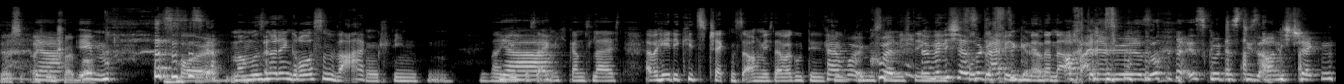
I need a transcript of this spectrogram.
Der ist recht ja, unscheinbar. Eben. Voll. Man muss nur den großen Wagen finden. Dann ja. geht das eigentlich ganz leicht. Aber hey, die Kids checken es auch nicht. Aber gut, die, die, die müssen cool. ja nicht irgendwie Dann bin ich ja so finden in der Nacht. auf einer Höhe. So. Ist gut, dass die es auch nicht checken.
